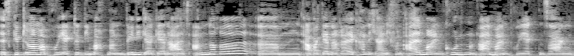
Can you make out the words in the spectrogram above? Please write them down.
es gibt immer mal Projekte, die macht man weniger gerne als andere, ähm, aber generell kann ich eigentlich von all meinen Kunden und all meinen Projekten sagen,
